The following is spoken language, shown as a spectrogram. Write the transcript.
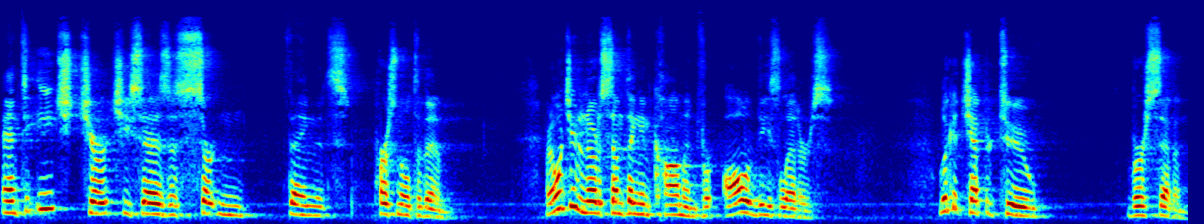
And to each church, he says a certain thing that's personal to them. But I want you to notice something in common for all of these letters. Look at chapter 2, verse 7.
